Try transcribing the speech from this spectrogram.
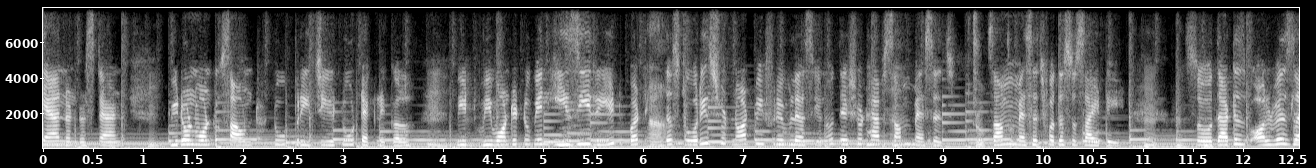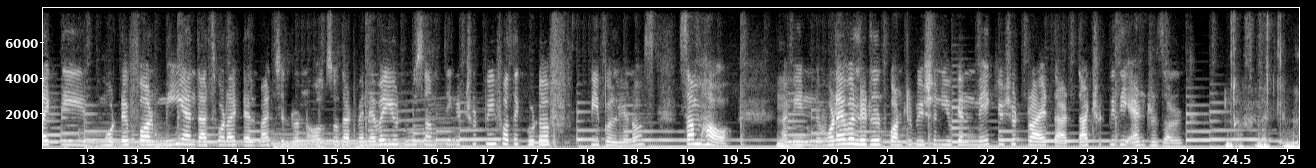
can understand Hmm. we don't want to sound too preachy too technical Hmm, we, we want it to be an easy read but Ah. the stories should not be frivolous you know they should have some message True. some true. message for the society Hmm, hmm. so that is always like the motive for me and that's what i tell my children also that whenever you do something it should be for the good of people you know s- somehow i Hmm. mean whatever little contribution you can make you should try that. That should be the end result. Definitely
